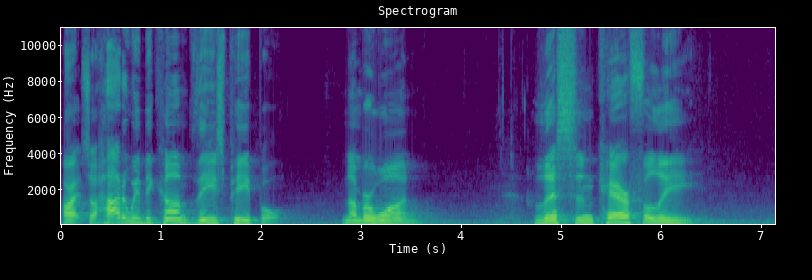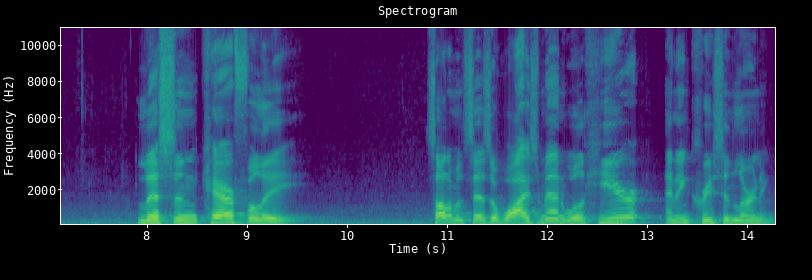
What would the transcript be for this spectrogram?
All right, so how do we become these people? Number one, listen carefully. Listen carefully. Solomon says, a wise man will hear and increase in learning,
